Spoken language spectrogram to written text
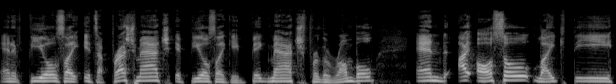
and it feels like it's a fresh match. It feels like a big match for the Rumble. And I also like the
